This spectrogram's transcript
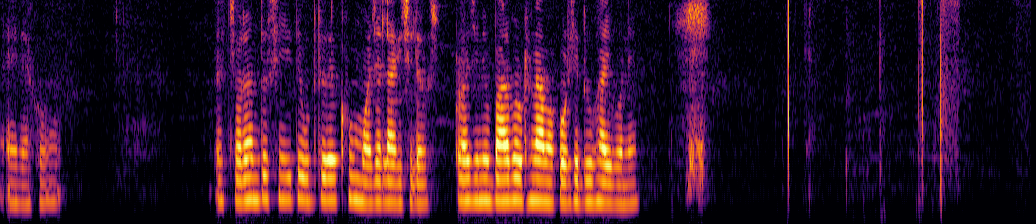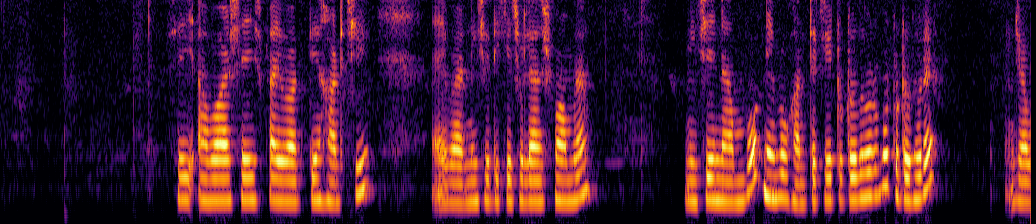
এই দেখো, চলন্ত সিঁড়িতে উঠতে খুব মজা লাগছিল। ওরা জন্য বারবার ওঠানামা করছে দু ভাই বোনে। সেই আবার সেই স্কাই ওয়াক দিয়ে হাঁটছি। এবার নিচের দিকে চলে আসব আমরা। নিচে নামবো, নেব ওখান থেকে টোটো ধরবো, টোটো ধরে যাব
